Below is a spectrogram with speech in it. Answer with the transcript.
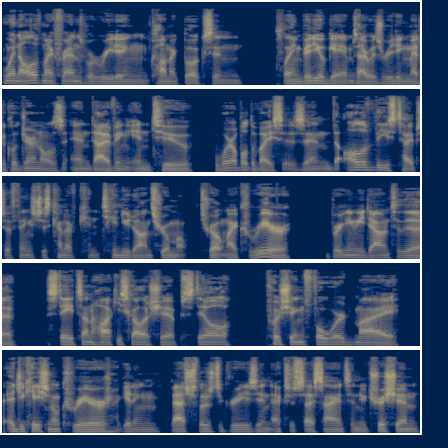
when all of my friends were reading comic books and playing video games, I was reading medical journals and diving into wearable devices. And all of these types of things just kind of continued on through, throughout my career, bringing me down to the States on a hockey scholarship, still pushing forward my educational career, getting bachelor's degrees in exercise science and nutrition.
